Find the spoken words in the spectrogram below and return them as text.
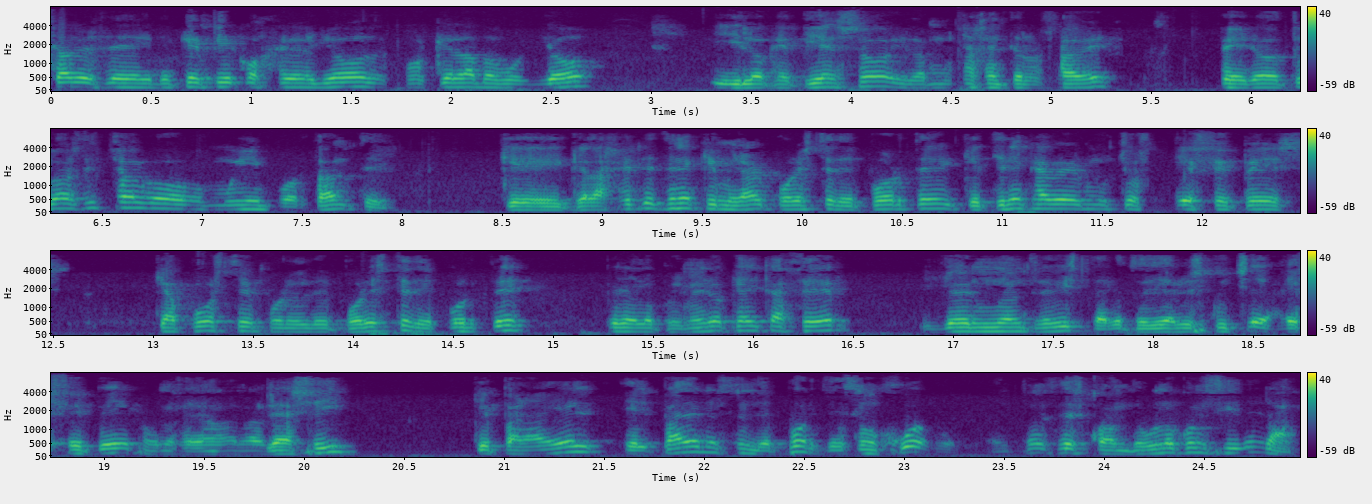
sabes de, de, qué pie coge yo, de por qué lado voy yo y lo que pienso, y la, mucha gente lo sabe. Pero tú has dicho algo muy importante que, la gente tiene que mirar por este deporte, que tiene que haber muchos FPs que apuesten por, el por este deporte, pero lo primero que hay que hacer, y yo en una entrevista el otro día lo escuché a FP, vamos a llamarle así, que para él el padre no es un deporte, es un juego. Entonces, cuando uno considera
